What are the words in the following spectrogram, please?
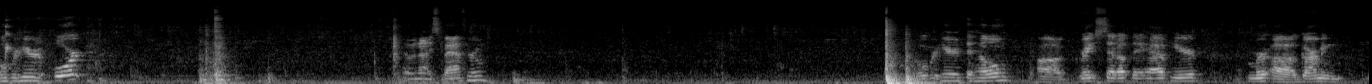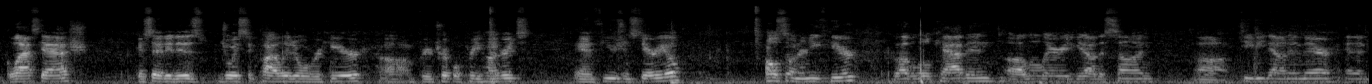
Over here to port, have a nice bathroom. Over here at the helm. Uh, great setup they have here. Uh, Garmin Glass Dash. Like I said, it is joystick piloted over here um, for your triple 300s and Fusion stereo. Also underneath here, you'll have a little cabin, uh, a little area to get out of the sun, uh, TV down in there. And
